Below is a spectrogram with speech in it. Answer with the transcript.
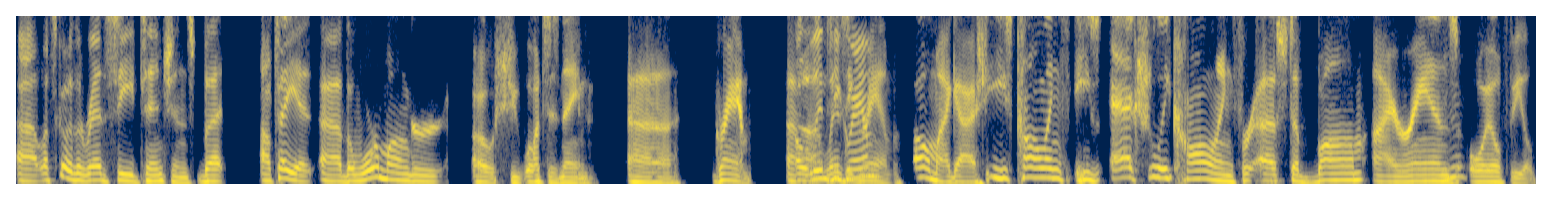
uh, let's go to the Red Sea tensions. But I'll tell you, uh, the warmonger. Oh shoot, what's his name? Uh, Graham oh, uh, Lindsey, Lindsey Graham? Graham? Oh my gosh, he's calling. He's actually calling for us to bomb Iran's mm-hmm. oil field.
